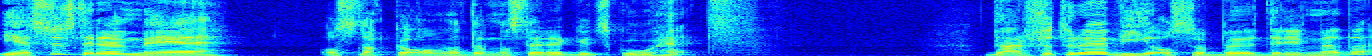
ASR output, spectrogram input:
Jesus drev med å snakke om å demonstrere Guds godhet. Derfor tror jeg vi også bør drive med det.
